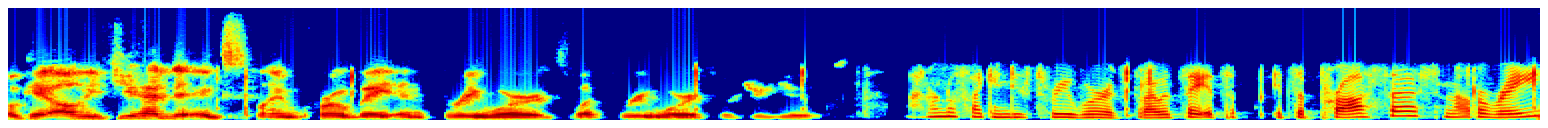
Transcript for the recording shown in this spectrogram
Okay, Avi, if you had to explain probate in three words, what three words would you use? I don't know if I can do three words, but I would say it's a it's a process, not a race.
